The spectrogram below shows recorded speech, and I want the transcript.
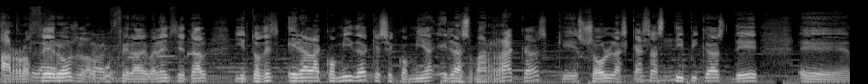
Arroceros. arroceros, Claro, la claro. albufera de Valencia y tal, y entonces era la comida que se comía en las barracas, que son las casas típicas de, eh,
